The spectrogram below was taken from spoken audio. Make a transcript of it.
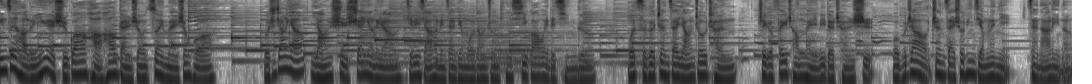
听最好的音乐时光，好好感受最美生活。我是张扬，杨是山羊的羊。今天想要和你在电波当中听西瓜味的情歌。我此刻正在扬州城这个非常美丽的城市。我不知道正在收听节目的你在哪里呢？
